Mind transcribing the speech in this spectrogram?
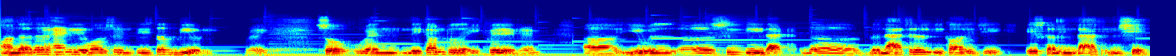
On the other hand, you have also increased the BOD, right? So when they come to the equilibrium, uh, you will uh, see that the, the natural ecology is coming back in shape.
